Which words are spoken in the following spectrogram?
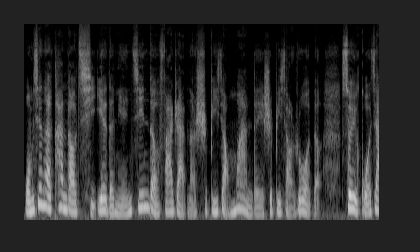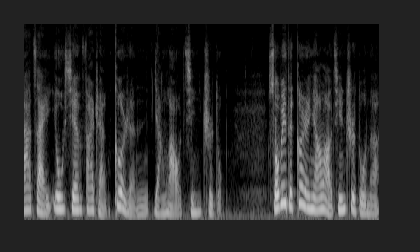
我们现在看到企业的年金的发展呢是比较慢的，也是比较弱的，所以国家在优先发展个人养老金制度。所谓的个人养老金制度呢，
